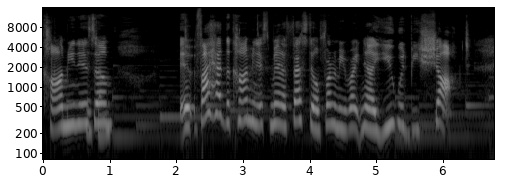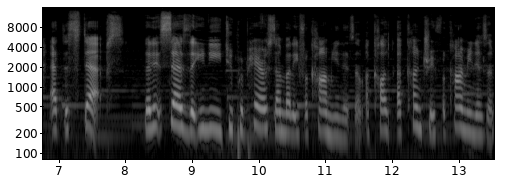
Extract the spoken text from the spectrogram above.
communism, if I had the Communist Manifesto in front of me right now, you would be shocked at the steps that it says that you need to prepare somebody for communism, a, co- a country for communism,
